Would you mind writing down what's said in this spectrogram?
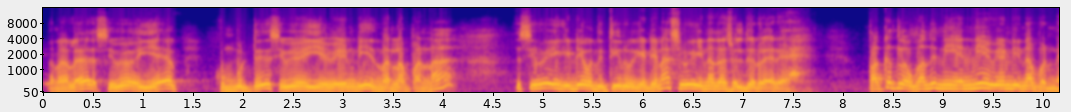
அதனால் சிவயோகியை கும்பிட்டு சிவயோகியை வேண்டி இது மாதிரிலாம் பண்ணால் சிவயோகிக்கிட்டே வந்து தீர்வு கேட்டேன்னா சிவயோகி என்ன தான் சொல்லி தருவார்? பக்கத்தில் உட்காந்து நீ என்னையே வேண்டி என்ன பண்ண?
